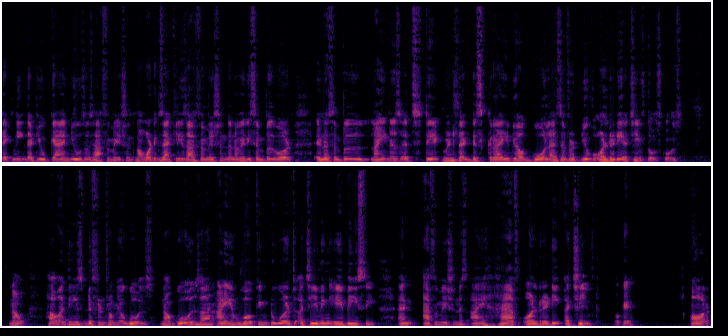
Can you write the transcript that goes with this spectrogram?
technique that you can use is affirmations. Now, what exactly is affirmations in a very simple word, in a simple line is it's statements that describe your goal as if it, you've already achieved those goals. Now, how are these different from your goals? Now, goals are I am working towards achieving ABC, and affirmation is I have already achieved. Okay. Or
